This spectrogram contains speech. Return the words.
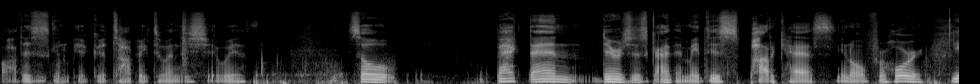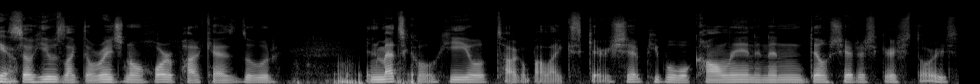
Oh, this is gonna be a good topic to end this shit with. So back then there was this guy that made this podcast, you know, for horror. Yeah. So he was like the original horror podcast dude. In Mexico, he'll talk about like scary shit. People will call in and then they'll share their scary stories.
